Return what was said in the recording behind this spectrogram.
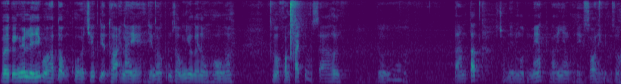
Về cái nguyên lý của hoạt động của chiếc điện thoại này ấy, thì nó cũng giống như cái đồng hồ thôi. Nhưng mà khoảng cách nó xa hơn từ 8 tấc cho đến 1 mét là anh em có thể soi thấy được rồi.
